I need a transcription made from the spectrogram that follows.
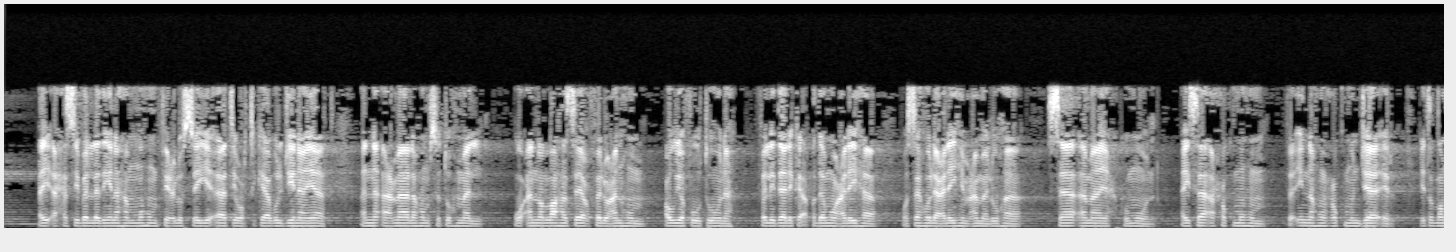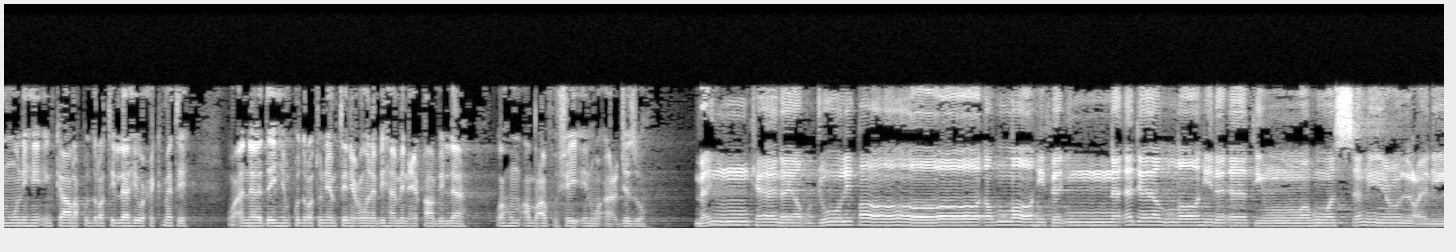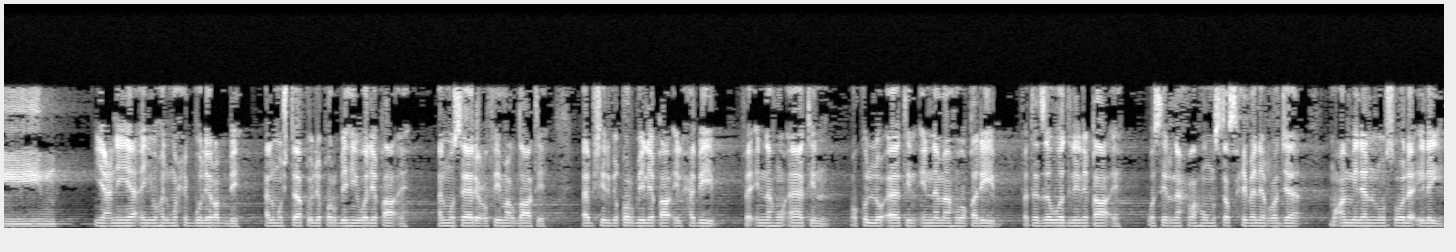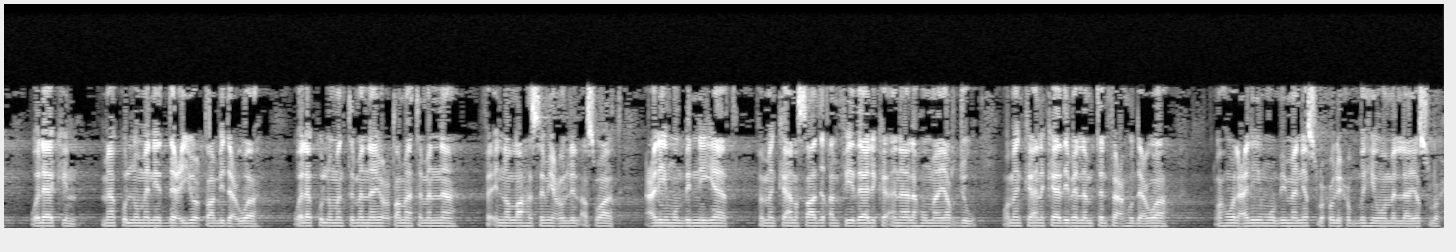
أي أحسب الذين همهم فعل السيئات وارتكاب الجنايات أن أعمالهم ستهمل وأن الله سيغفل عنهم أو يفوتونه فلذلك أقدموا عليها وسهل عليهم عملها. ساء ما يحكمون أي ساء حكمهم فإنه حكم جائر لتضمنه إنكار قدرة الله وحكمته وأن لديهم قدرة يمتنعون بها من عقاب الله وهم أضعف شيء وأعجزه. من كان يرجو لقاء الله فإن أجل الله لآت وهو السميع العليم. يعني يا أيها المحب لربه المشتاق لقربه ولقائه المسارع في مرضاته. أبشر بقرب لقاء الحبيب فإنه آت وكل آت إنما هو قريب. فتزود للقائه وسر نحوه مستصحبا الرجاء مؤملا الوصول إليه. ولكن ما كل من يدعي يعطى بدعواه ولا كل من تمنى يعطى ما تمناه. فإن الله سميع للأصوات عليم بالنيات. فمن كان صادقا في ذلك اناله ما يرجو ومن كان كاذبا لم تنفعه دعواه. وهو العليم بمن يصلح لحبه ومن لا يصلح.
